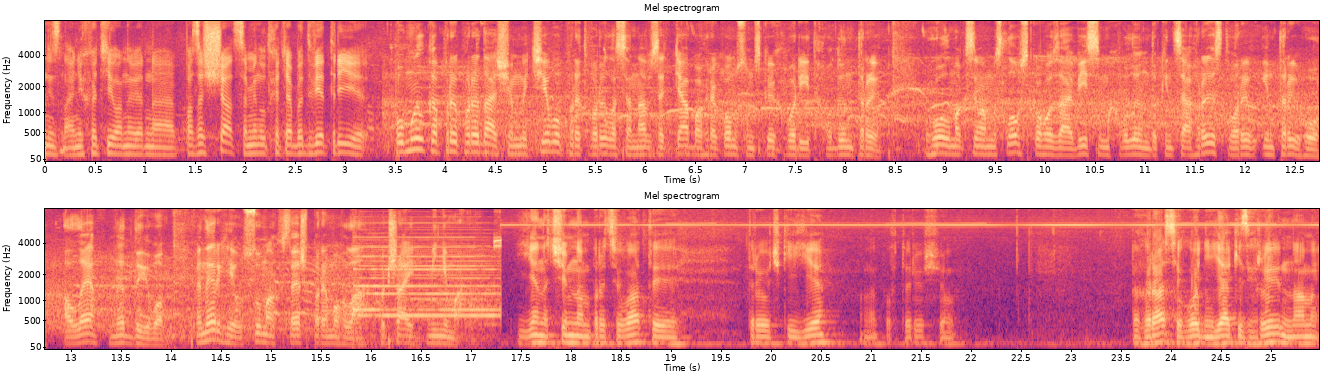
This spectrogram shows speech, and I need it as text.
не знаю, не хватило, наверное, позащищаться минут хотя бы 2-3. Помилка при передачі миттєво перетворилася на взяття багряком сумських воріт 1-3. Гол Максима Мисловського за 8 хвилин до кінця гри створив інтригу, але не диво. Енергія у сумах все ж перемогла, хоча й мінімально. Є над чим нам працювати, три очки є, але повторю, що гра сьогодні, якість гри нами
